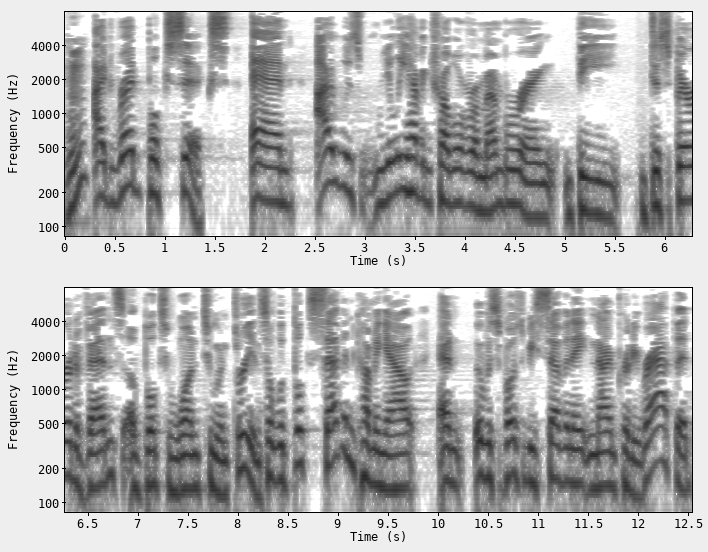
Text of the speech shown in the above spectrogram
hmm I'd read book six and I was really having trouble remembering the disparate events of books one, two, and three. And so with book seven coming out, and it was supposed to be seven, eight, and nine pretty rapid,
